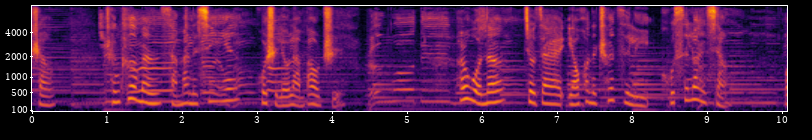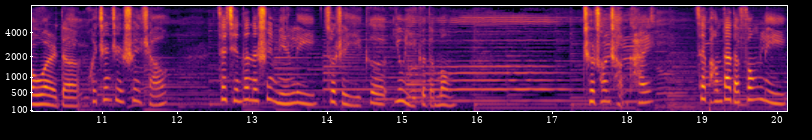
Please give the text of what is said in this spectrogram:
上，乘客们散漫的吸烟或是浏览报纸。而我呢，就在摇晃的车子里胡思乱想，偶尔的会真正睡着，在浅淡的睡眠里做着一个又一个的梦。车窗敞开，在庞大的风里，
